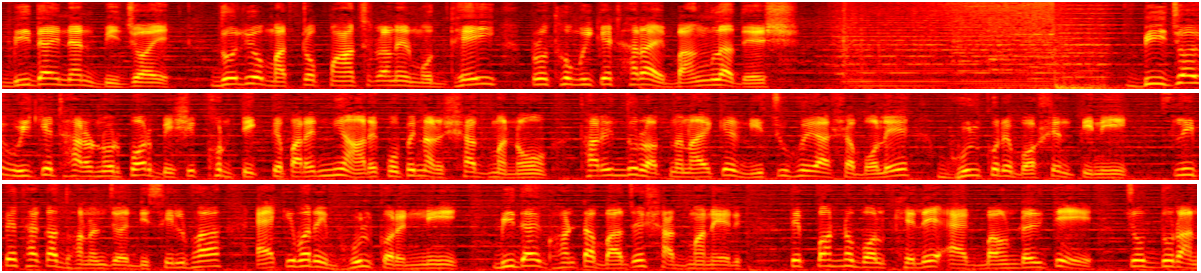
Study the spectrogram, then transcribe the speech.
বিদায় নেন বিজয়। দলীয় মাত্র পাঁচ রানের মধ্যেই প্রথম উইকেট হারায় বাংলাদেশ। বিজয় উইকেট হারানোর পর বেশিক্ষণ টিকতে পারেননি আরেক ওপেনার সাদমানো। থারিন্দু রত্নানায়কের নিচু হয়ে আসা বলে ভুল করে বসেন তিনি। স্লিপে থাকা ধনঞ্জয় ডি সিলভা একেবারেই ভুল করেননি। বিদায় ঘণ্টা বাজে সাদমানের। তেপ্পান্ন বল খেলে এক বাউন্ডারিতে চোদ্দ রান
